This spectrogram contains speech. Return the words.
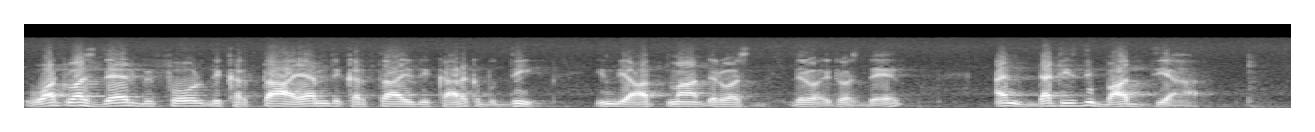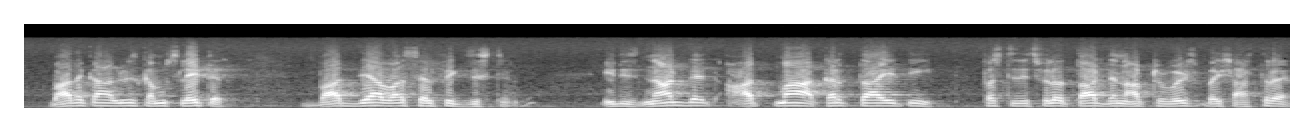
what was there before the karta, I am the karta, the karaka buddhi, in the atma, there was, there, it was there. And that is the badhya. Badaka always comes later. Badhya was self-existent. It is not that atma, karta iti, First this fellow thought, then afterwards by Shastra,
